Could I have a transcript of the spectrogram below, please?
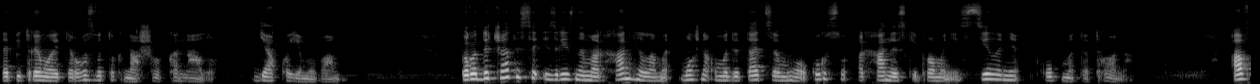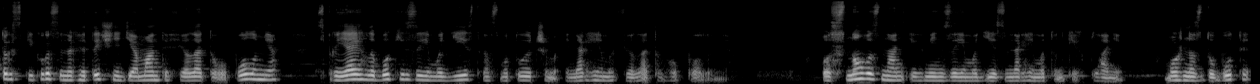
та підтримуєте розвиток нашого каналу. Дякуємо вам! Породичатися із різними архангелами можна у медитації мого курсу Архангельські промені зцілення і куб Метатрона. Авторський курс енергетичні діаманти фіолетового полум'я сприяє глибокій взаємодії з трансмутуючими енергіями фіолетового полум'я. Основу знань і вмінь взаємодії з енергіями тонких планів можна здобути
